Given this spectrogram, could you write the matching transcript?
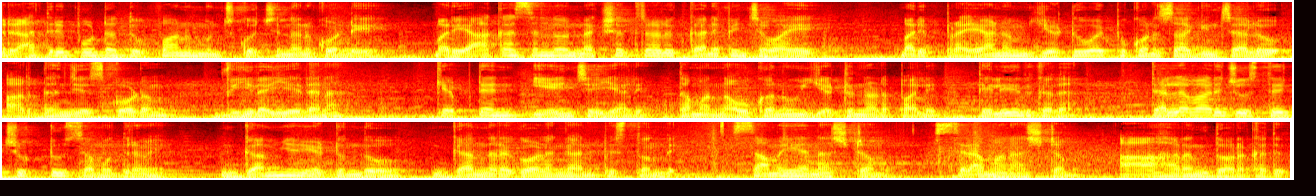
రాత్రిపూట తుఫాను ముంచుకొచ్చిందనుకోండి మరి ఆకాశంలో నక్షత్రాలు కనిపించవాయే? మరి ప్రయాణం ఎటువైపు కొనసాగించాలో అర్థం చేసుకోవడం వీలయ్యేదనా? కెప్టెన్ ఏం చెయ్యాలి? తమ నౌకను ఎటు నడపాలి? తెలియదు కదా. తెల్లవారి చూస్తే చుట్టూ సముద్రమే. గమ్యం ఎటుందో గందరగోళంగా అనిపిస్తుంది. సమయ నష్టం శ్రమ నష్టం ఆహారం దొరకదు.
